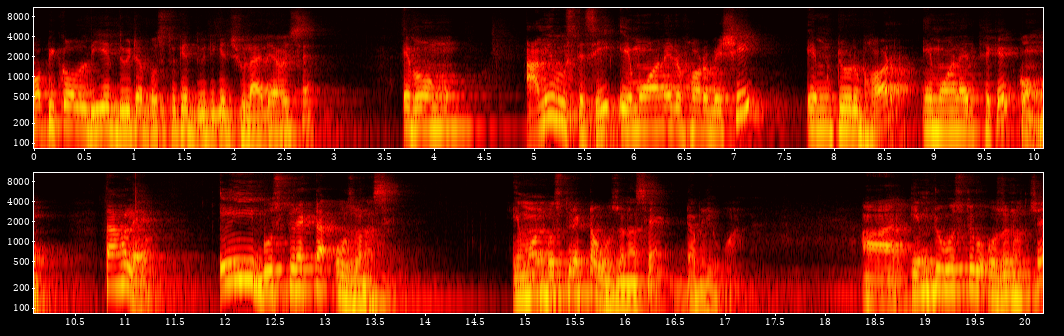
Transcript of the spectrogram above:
কপিকল দিয়ে দুইটা বস্তুকে দুই দিকে ঝুলাই দেওয়া হয়েছে, এবং আমি বুঝতেছি এম ওয়ানের ভর বেশি এম টুর ভর এম ওয়ানের থেকে কম। তাহলে এই বস্তুর একটা ওজন আছে। এম ওয়ান বস্তুর একটা ওজন আছে ডাব্লিউ ওয়ান আর এম টু বস্তুর ওজন হচ্ছে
